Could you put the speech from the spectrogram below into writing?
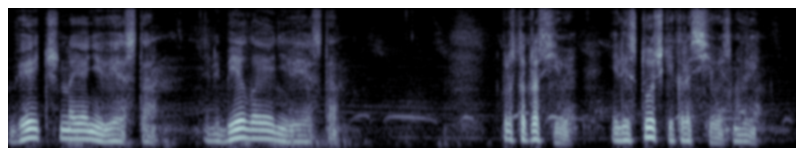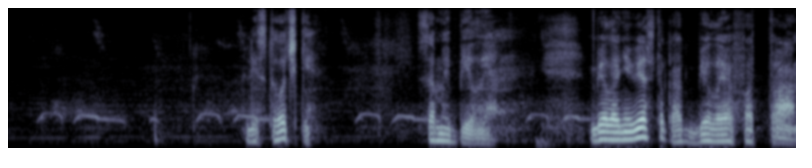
вечная невеста или белая невеста. Просто красивые. И листочки красивые, смотри. Листочки самые белые. Белая невеста, как белая фата.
